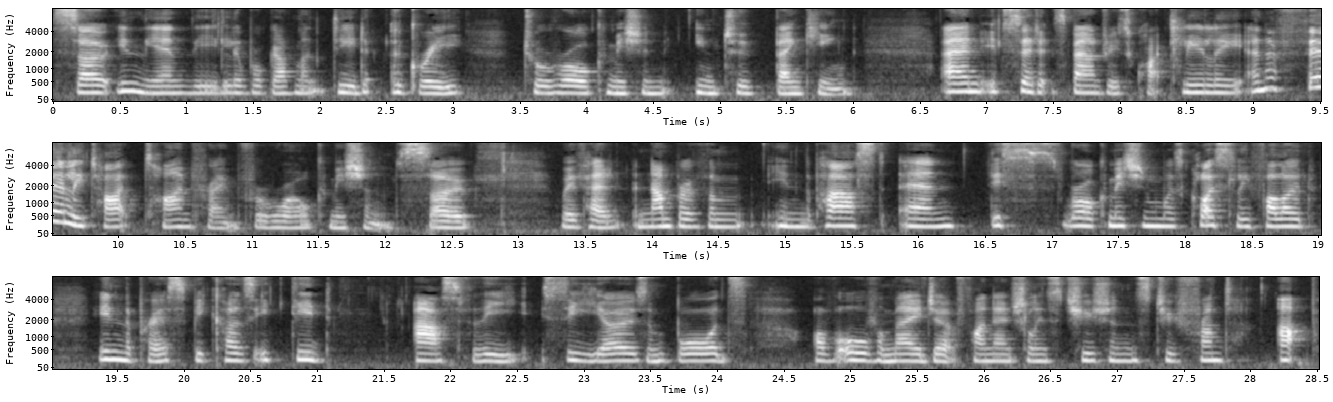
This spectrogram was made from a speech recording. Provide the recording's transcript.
So in the end, the Liberal government did agree to a royal commission into banking. And it set its boundaries quite clearly and a fairly tight time frame for royal commissions. So we've had a number of them in the past, and this royal commission was closely followed in the press because it did ask for the CEOs and boards of all the major financial institutions to front up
